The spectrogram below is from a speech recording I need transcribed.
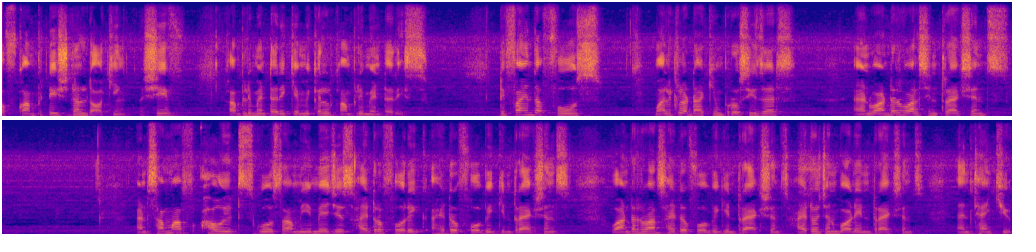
of computational docking shape complementary chemical complementaries. Define the force molecular docking procedures and van der Waals interactions and some of how it goes some images hydrophobic hydrophobic interactions van der Waals hydrophobic interactions hydrogen bond interactions and thank you.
